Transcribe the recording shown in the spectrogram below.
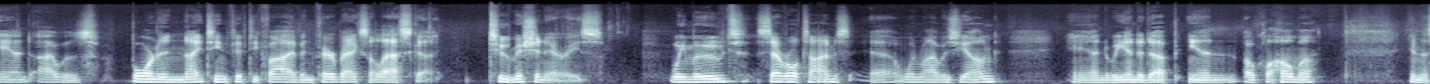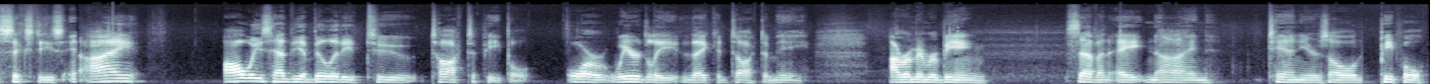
and I was born in 1955 in Fairbanks, Alaska, to missionaries. We moved several times uh, when I was young, and we ended up in Oklahoma in the 60s. And I always had the ability to talk to people, or weirdly, they could talk to me. I remember being seven, eight, nine, ten years old, people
